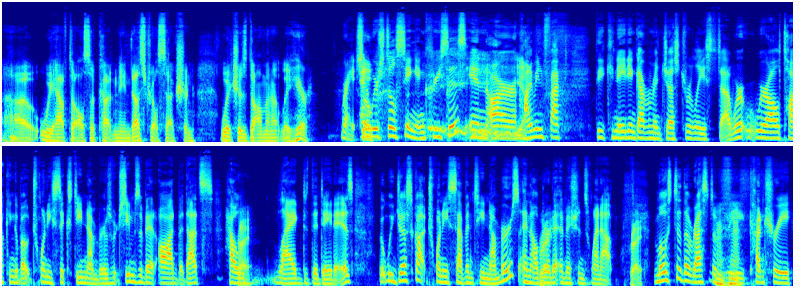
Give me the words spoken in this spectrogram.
uh, we have to also cut in the industrial section, which is dominantly here. Right. So- and we're still seeing increases in our Yeah. economy. In fact, the Canadian government just released, uh, we're, we're all talking about 2016 numbers, which seems a bit odd, but that's how Right. lagged the data is. But we just got 2017 numbers and Alberta Right. emissions went up. Right. Most of the rest of the country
